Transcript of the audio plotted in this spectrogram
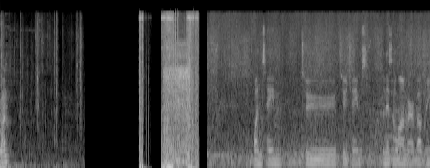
one. One team, two two teams, and there's a llama above me.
